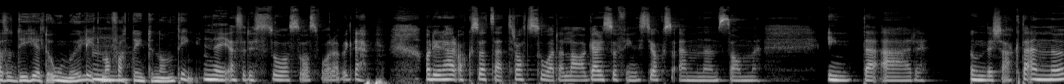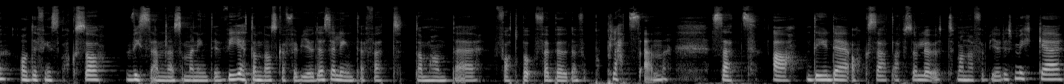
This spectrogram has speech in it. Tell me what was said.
Alltså det är helt omöjligt, mm. man fattar ju inte någonting. Nej, alltså det är så, så svåra begrepp. Och det är det här också att så här, trots hårda lagar så finns det också ämnen som inte är undersökta ännu. Och det finns också vissa ämnen som man inte vet om de ska förbjudas eller inte för att de har inte fått förbuden på plats än. Så att ja, det är ju det också att absolut, man har förbjudit mycket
